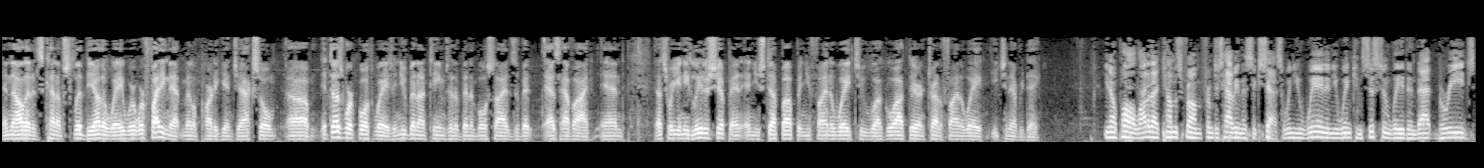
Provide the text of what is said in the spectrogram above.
and now that it's kind of slid the other way, we're we're fighting that mental part again, Jack. So um, it does work both ways. And you've been on teams that have been on both sides of it, as have I. And that's where you need leadership, and and you step up and you find a way to uh, go out there and try to find a way each and every day you know, Paul, a lot of that comes from from just having the success. When you win and you win consistently, then that breeds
